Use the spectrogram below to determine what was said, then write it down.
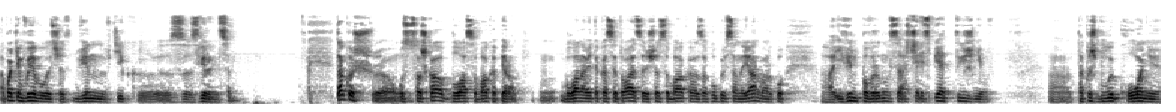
А потім виявилося, що він втік е, з звіринцем. Також е, у Сашка була собака-пірат. Була навіть така ситуація, що собака загубився на ярмарку, і він повернувся аж через 5 тижнів. Також були коні.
